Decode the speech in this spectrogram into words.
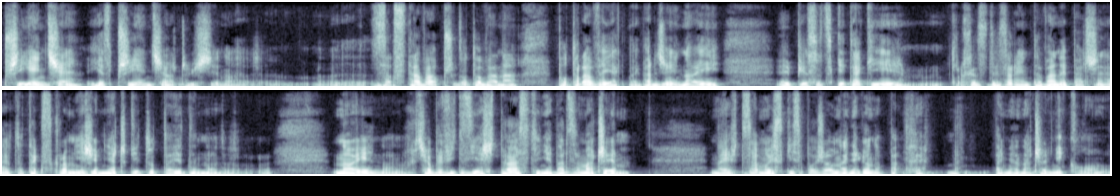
przyjęcie, jest przyjęcie, oczywiście no, zastawa przygotowana, potrawy jak najbardziej. No i Piłsudski taki trochę zdezorientowany, patrzy na to tak skromnie, ziemniaczki tutaj, no, no i no, chciałby zjeść toasty, nie bardzo ma czym. No i Zamojski spojrzał na niego, no panie naczelniku,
